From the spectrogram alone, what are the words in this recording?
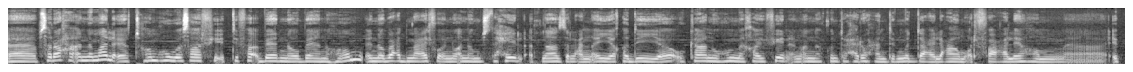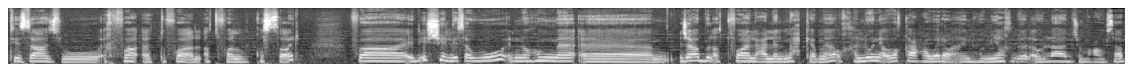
أه بصراحة أنا ما لقيتهم. هو صار في اتفاق بيننا وبينهم إنه بعد ما عرفوا إنه أنا مستحيل أتنازل عن أي قضية وكانوا هم خايفين إنه أنا كنت رح أروح عند المدعي العام وأرفع عليهم أه ابتزاز وإخفاء الأطفال القصر فالإشي اللي سووه إنه هم أه جابوا الأطفال على المحكمة وخلوني أوقع ورقة إنهم ياخذوا الأولاد جمعة وسبت.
